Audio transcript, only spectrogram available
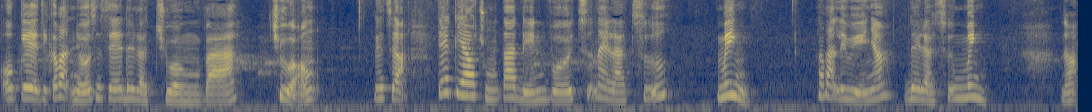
Ok thì các bạn nhớ CC đây là trường và trưởng. Được chưa Tiếp theo chúng ta đến với chữ này là chữ Minh. Các bạn lưu ý nhá Đây là chữ Minh. Đó.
